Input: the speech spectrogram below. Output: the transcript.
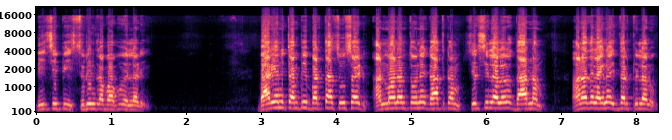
డీసీపీ సురేంద్రబాబు వెల్లడి. భార్యను చంపి భర్త సూసైడ్ అనుమానంతోనే ఘాతకం. సిరిసిల్లలో దారుణం. అనాథలైన ఇద్దరు పిల్లలు.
